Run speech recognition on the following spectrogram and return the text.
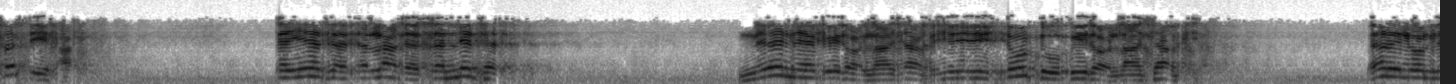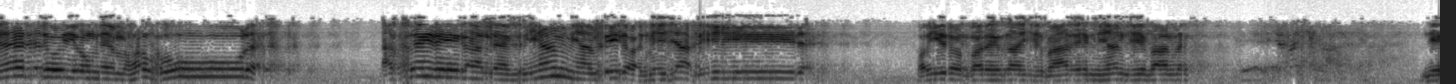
သက်တွေဟာ တရက်တဲ့တလတဲ့တစ်နှစ်တဲ့နေနေပြီးတော့လာချပြီတူးတူပြီးတော့လာချပြီအဲဒီလိုလက်တူယုံနဲ့မဟုတ်ဘူးတဲ့အသေးတွေကလည်းမြန်မြန်ပြီးတော့နေကြပြီတဲ့ဘုန်းကြီးတို့ကိုယ်ရည်သားရှိပါလေမြန်နေပါလေနေ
